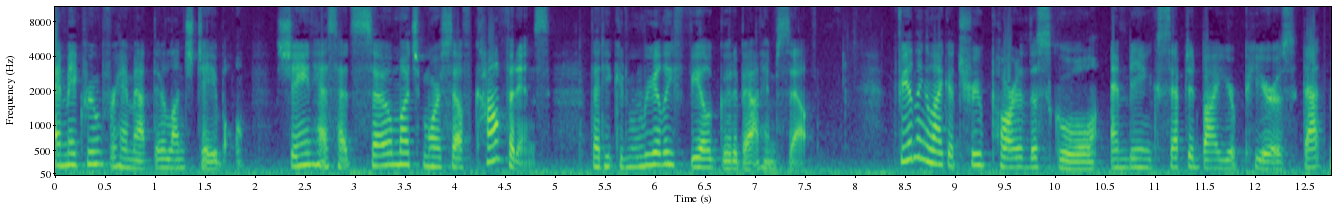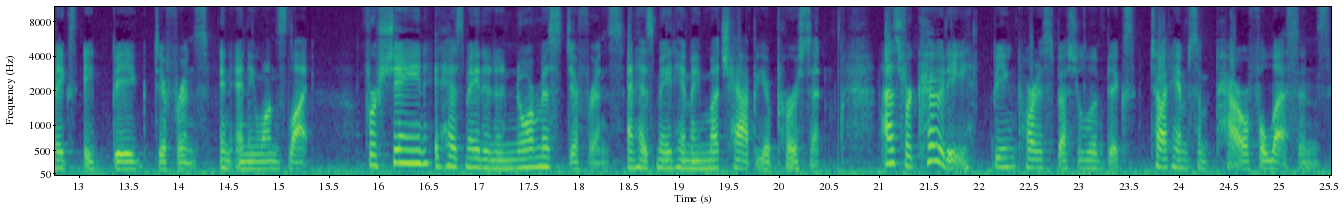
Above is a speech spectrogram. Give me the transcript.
and make room for him at their lunch table. Shane has had so much more self confidence that he can really feel good about himself. Feeling like a true part of the school and being accepted by your peers, that makes a big difference in anyone's life. For Shane, it has made an enormous difference and has made him a much happier person. As for Cody, being part of Special Olympics taught him some powerful lessons.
